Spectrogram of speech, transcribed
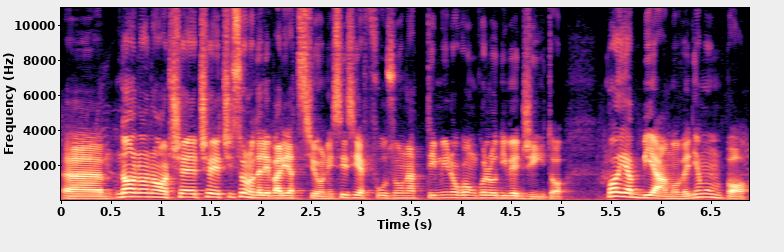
Uh, no, no, no, c è, c è, ci sono delle variazioni. Sì, si è fuso un attimino con quello di Vegito. Poi abbiamo, vediamo un po',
